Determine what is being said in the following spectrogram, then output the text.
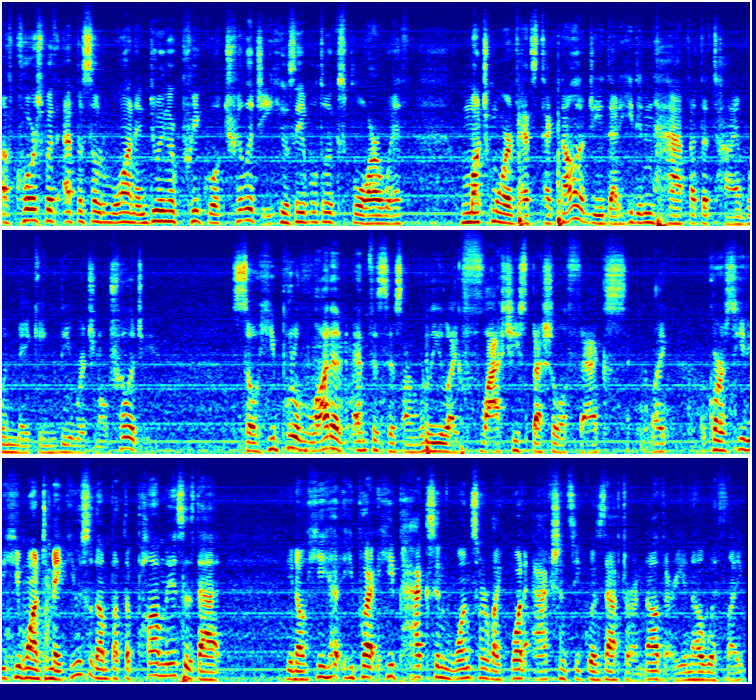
of course with episode one and doing a prequel trilogy he was able to explore with much more advanced technology that he didn't have at the time when making the original trilogy. So he put a lot of emphasis on really like flashy special effects like of course, he, he wanted to make use of them, but the problem is is that you know he he he packs in one sort of like one action sequence after another. You know, with like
